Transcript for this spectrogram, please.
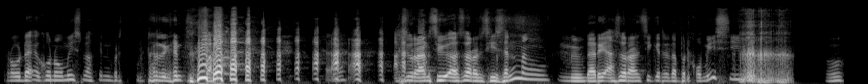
Roda ekonomi semakin berputar dengan cepat. asuransi asuransi seneng. Dari asuransi kita dapat komisi. oh,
